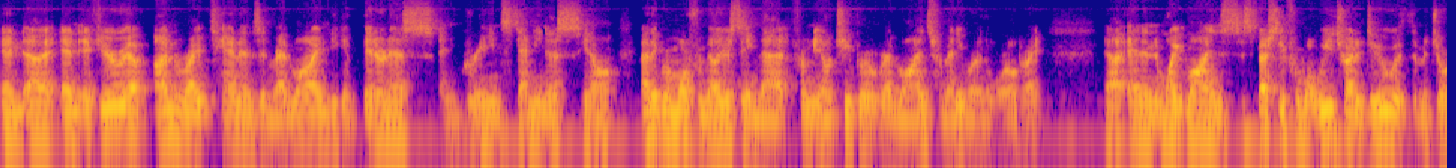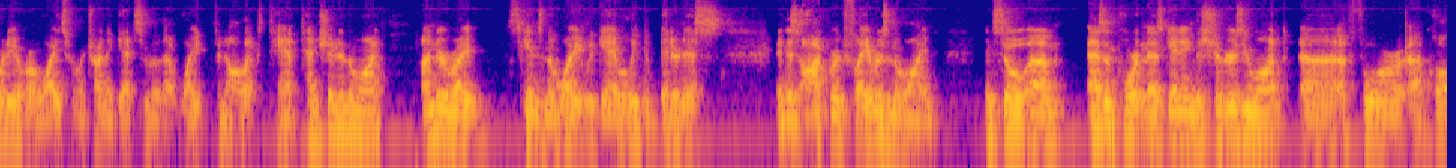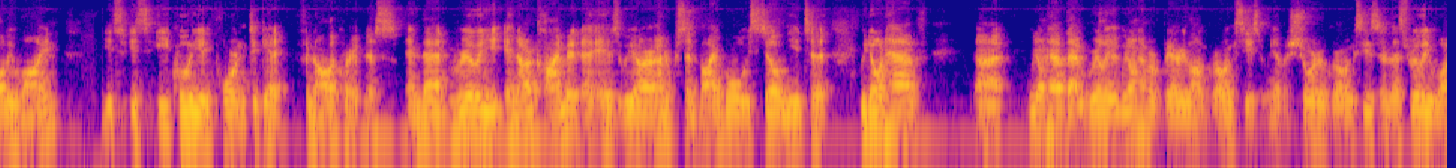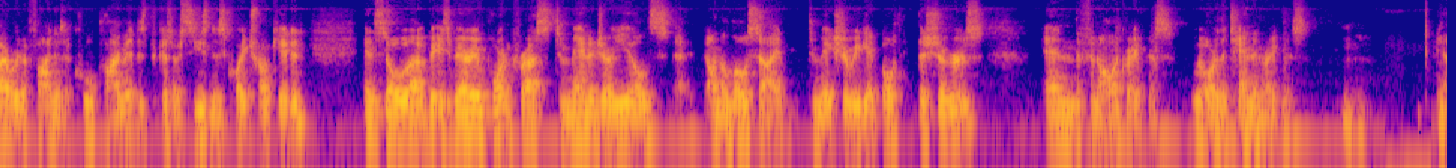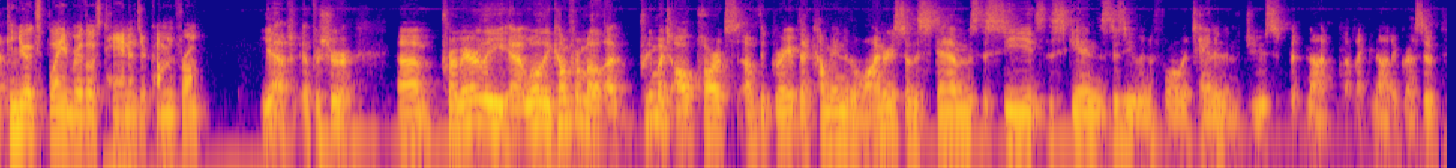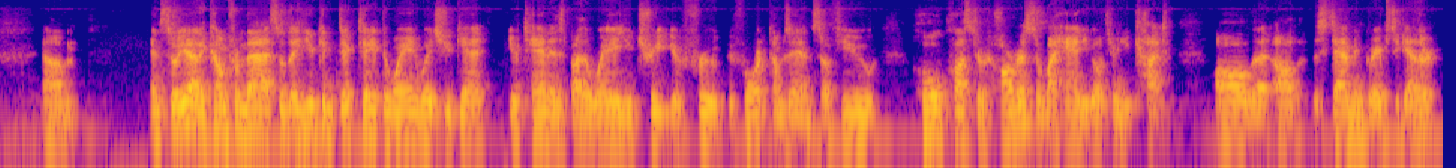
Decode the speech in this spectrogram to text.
And uh, and if you have unripe tannins in red wine, you get bitterness and green stemminess. You know, I think we're more familiar seeing that from you know cheaper red wines from anywhere in the world, right? Uh, and in white wines, especially for what we try to do with the majority of our whites, when we're trying to get some of that white phenolic tension in the wine, underripe skins in the white again will lead to bitterness and just awkward flavors in the wine. And so, um, as important as getting the sugars you want uh, for uh, quality wine, it's, it's equally important to get phenolic ripeness. And that really, in our climate, uh, as we are 100% viable, we still need to, we don't have, uh, we don't have that really, we don't have a very long growing season. We have a shorter growing season. That's really why we're defined as a cool climate is because our season is quite truncated. And so uh, it's very important for us to manage our yields uh, on the low side to make sure we get both the sugars and the phenolic ripeness or the tannin ripeness. Mm-hmm. Yeah. Can you explain where those tannins are coming from? Yeah, for sure. Um, primarily, uh, well, they come from a, a, pretty much all parts of the grape that come into the winery. So the stems, the seeds, the skins. There's even a form of tannin in the juice, but not like not aggressive. Um, and so yeah, they come from that, so that you can dictate the way in which you get your tannins by the way you treat your fruit before it comes in. So if you whole cluster harvest, so by hand you go through and you cut all the all the stem and grapes together,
